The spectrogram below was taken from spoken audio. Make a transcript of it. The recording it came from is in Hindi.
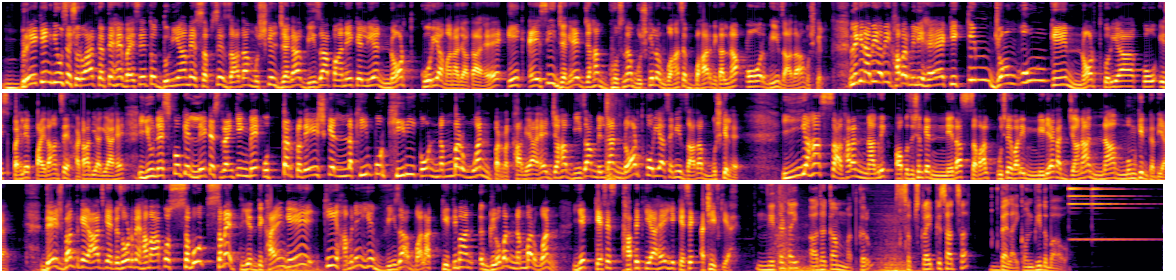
ब्रेकिंग न्यूज़ से शुरुआत करते हैं। वैसे तो दुनिया में सबसे ज़्यादा मुश्किल जगह वीज़ा पाने के लिए नॉर्थ कोरिया माना जाता है। एक ऐसी जगह जहाँ घुसना मुश्किल और वहाँ से बाहर निकलना और भी ज़्यादा मुश्किल। लेकिन अभी अभी खबर मिली है कि किम जोंग उंग के नॉर्थ कोरिया को इस पहले पायदान से हटा दिया गया है। यूनेस्को के लेटेस्ट रैंकिंग में उत्तर प्रदेश के लखीमपुर खीरी को नंबर वन पर रखा गया है, जहाँ वीज़ा मिलना नॉर्थ कोरिया से भी ज़्यादा मुश्किल है। यहाँ साधारण नागरिक ऑपोजिशन के नेता सवाल पूछने वाली मीडिया का जाना नामुमकिन कर दिया है। देशभक्त के आज के एपिसोड में हम आपको सबूत समेत यह दिखाएँगे कि हमने ये वीज़ा वाला कीर्तिमान ग्लोबल नंबर वन ये कैसे स्थापित किया है ये कैसे अचीव किया है। नेता टाइप आधा काम मत करो सब्सक्राइब के साथ साथ बेल आइकॉन भी दबाओ।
